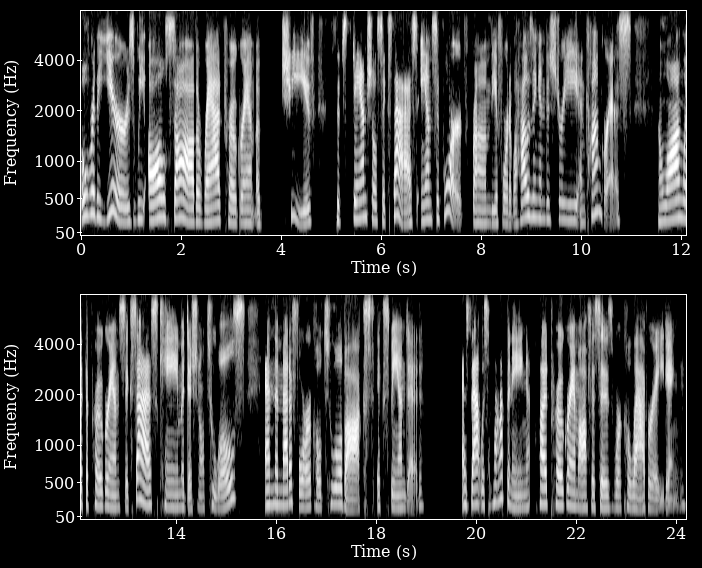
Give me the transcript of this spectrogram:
Over the years, we all saw the RAD program achieve substantial success and support from the affordable housing industry and Congress. Along with the program's success came additional tools, and the metaphorical toolbox expanded. As that was happening, HUD program offices were collaborating.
